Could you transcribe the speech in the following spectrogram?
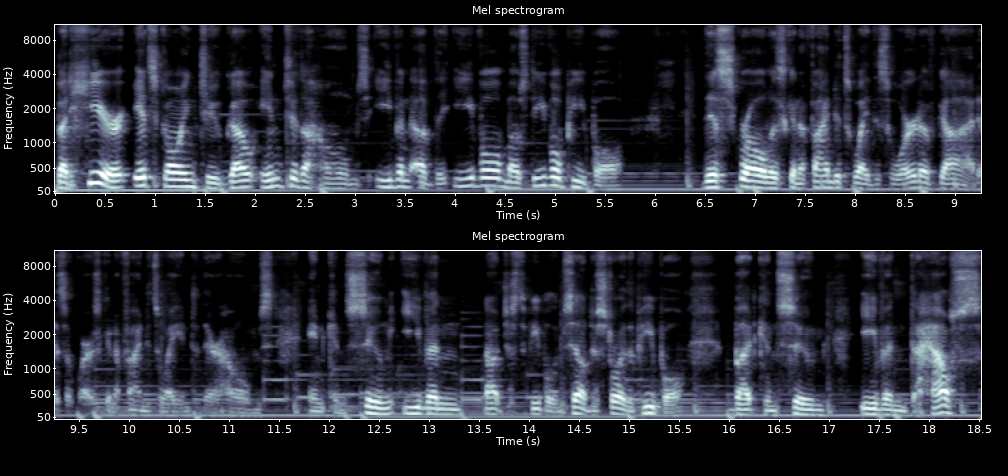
but here it's going to go into the homes even of the evil most evil people this scroll is going to find its way this word of god as it were is going to find its way into their homes and consume even not just the people themselves destroy the people but consume even the house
